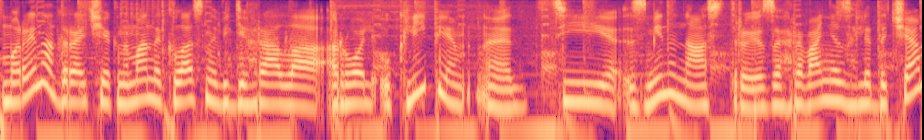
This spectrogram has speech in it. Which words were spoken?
Марина, до речі, як на мене, класно відіграла роль у кліпі. Е, Ці зміни настрою, загравання з глядачем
